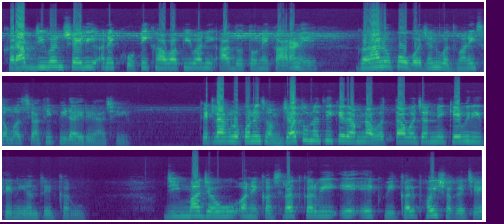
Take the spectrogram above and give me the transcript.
ખરાબ જીવનશૈલી અને ખોટી ખાવા પીવાની આદતોને કારણે ઘણા લોકો વજન વધવાની સમસ્યાથી પીડાઈ રહ્યા છે. કેટલાક લોકોને સમજાતું નથી કે તેમના વધતા વજનને કેવી રીતે નિયંત્રિત કરવું. જીમમાં જવું અને કસરત કરવી એ એક વિકલ્પ હોઈ શકે છે,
